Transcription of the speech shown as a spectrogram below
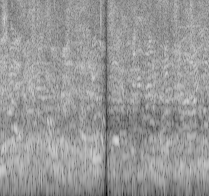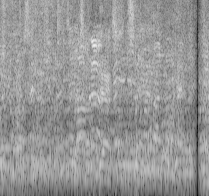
and Yes, I'm.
